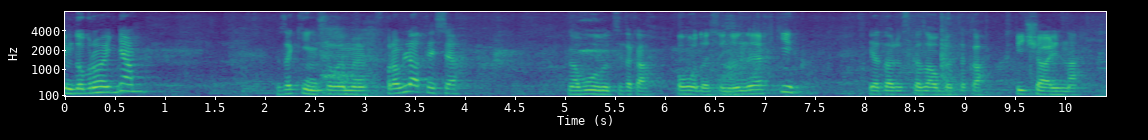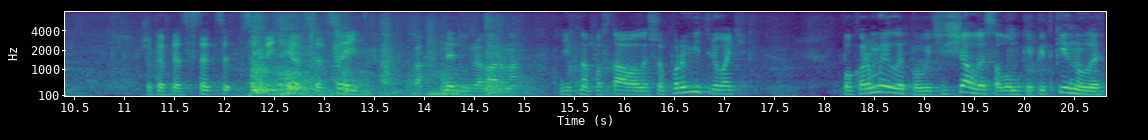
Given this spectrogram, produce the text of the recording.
Всім доброго дня. Закінчили ми вправлятися. На вулиці така погода сьогодні не ахті. Я навіть сказав би така печальна. Що капець, все, це, все тече, все це і така не дуже гарна. Вікна поставили, щоб провітрювати. Покормили, повичищали, соломки підкинули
